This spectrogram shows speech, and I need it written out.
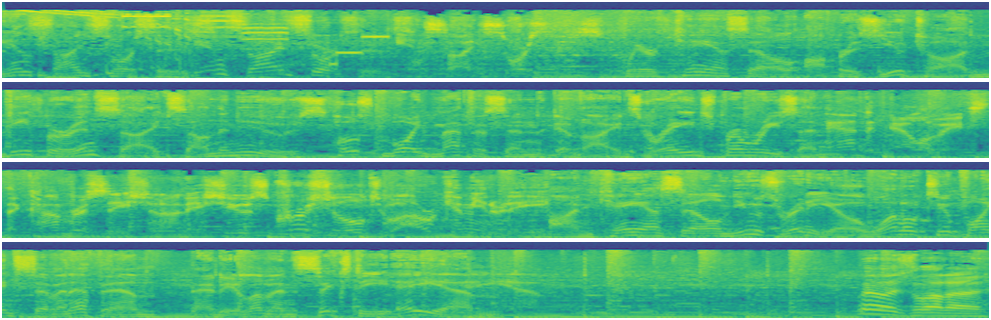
Inside Sources. Inside Sources. Inside Sources. Where KSL offers Utah deeper insights on the news. Host Boyd Matheson divides rage from reason and elevates the conversation on issues crucial to our community. On KSL News Radio 102.7 FM and 1160 AM. Well, there's a lot of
